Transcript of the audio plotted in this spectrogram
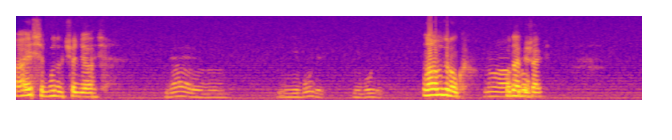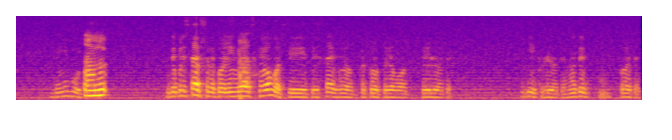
А если будут, что делать? Да, э, не будет, не будет. Ну а вдруг? Ну, а Куда вдруг- бежать? Да не будет. А вдруг- Ты представь, что такое Ленинградская область, и представь, ну, какой перевод, прилеты. Какие прилеты? Ну ты это,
